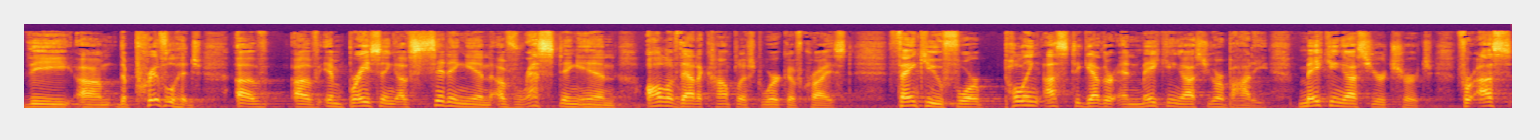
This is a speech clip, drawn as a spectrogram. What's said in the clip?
the um, the privilege of of embracing, of sitting in, of resting in all of that accomplished work of Christ. Thank you for pulling us together and making us your body, making us your church. For us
